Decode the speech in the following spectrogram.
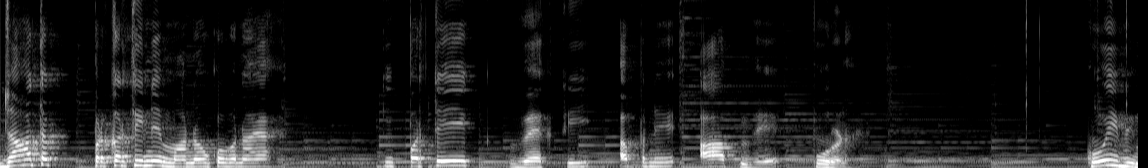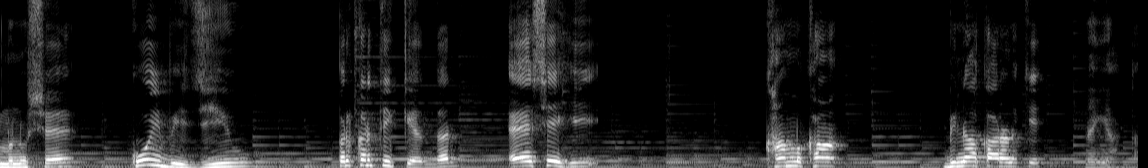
जहाँ तक प्रकृति ने मानव को बनाया है कि प्रत्येक व्यक्ति अपने आप में पूर्ण है। कोई भी मनुष्य, कोई भी जीव प्रकृति के अंदर ऐसे ही खाम खा बिना कारण के नहीं आता।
